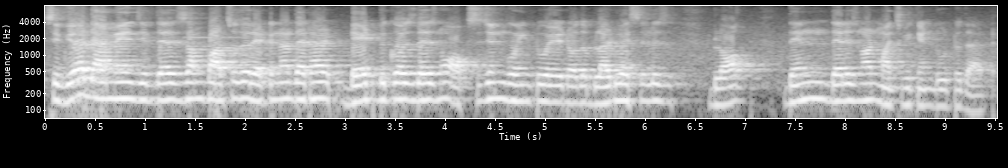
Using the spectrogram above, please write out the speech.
severe damage, if there is some parts of the retina that are dead because there is no oxygen going to it or the blood vessel is blocked, then there is not much we can do to that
